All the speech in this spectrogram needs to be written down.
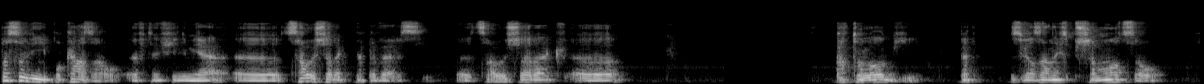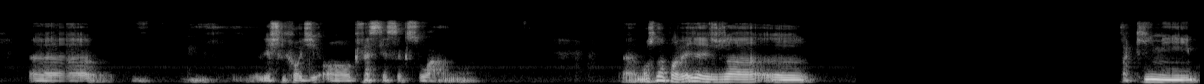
Pasolini pokazał w tym filmie e, cały szereg perwersji, cały szereg e, patologii związanych z przemocą, jeśli chodzi o kwestie seksualne. Można powiedzieć, że takimi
